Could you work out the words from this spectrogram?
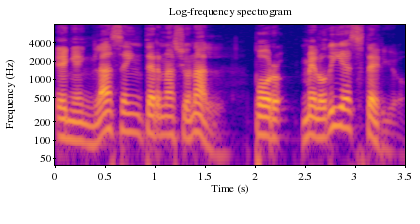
en Enlace Internacional por Melodía Estéreo.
